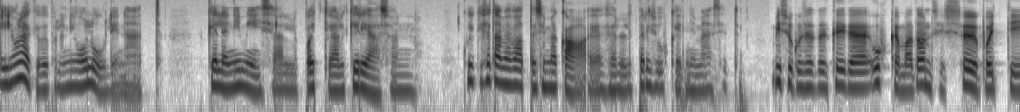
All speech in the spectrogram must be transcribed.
ei olegi võib-olla nii oluline, et kelle nimi seal poti all kirjas on kuigi seda me vaatasime ka ja seal olid päris uhkeid nimesid missugused need kõige uhkemad on siis ööpoti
